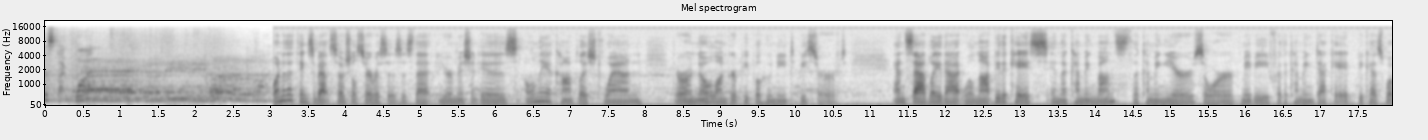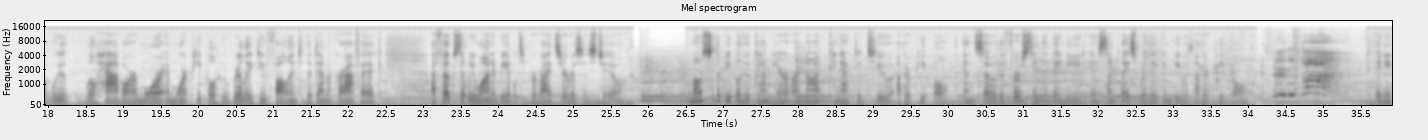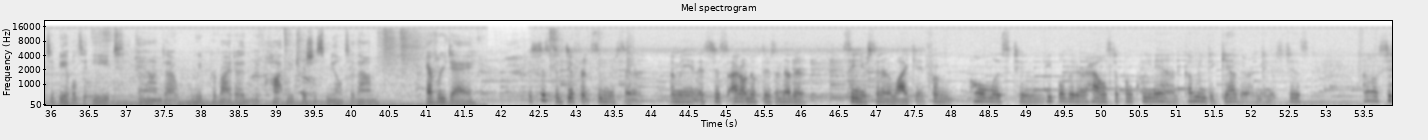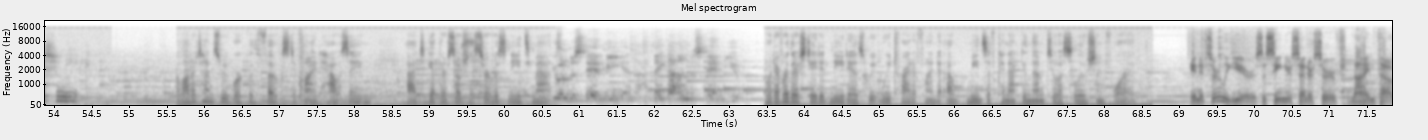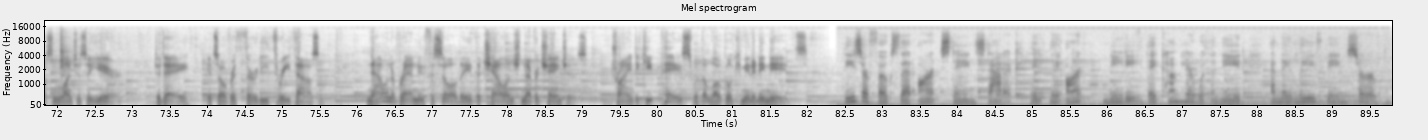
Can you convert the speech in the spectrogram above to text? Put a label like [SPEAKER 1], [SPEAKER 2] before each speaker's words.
[SPEAKER 1] this time. One.
[SPEAKER 2] One of the things about social services is that your mission is only accomplished when there are no longer people who need to be served. And sadly, that will not be the case in the coming months, the coming years, or maybe for the coming decade, because what we will have are more and more people who really do fall into the demographic of folks that we want to be able to provide services to. Most of the people who come here are not connected to other people, and so the first thing that they need is some place where they can be with other people. Table nine. They need to be able to eat, and uh, we provide a hot, nutritious meal to them every day.
[SPEAKER 3] It's just a different senior center. I mean, it's just, I don't know if there's another senior center like it, from homeless to people that are housed up on Queen Anne, coming together. I mean, it's just, I don't know, it's just unique.
[SPEAKER 2] A lot of times we work with folks to find housing, uh, to get their social service needs met.
[SPEAKER 4] You understand me, and I think I understand you.
[SPEAKER 2] Whatever their stated need is, we, we try to find a, a means of connecting them to a solution for it.
[SPEAKER 5] In its early years, the Senior Center served 9,000 lunches a year. Today, it's over 33,000. Now in a brand new facility, the challenge never changes, trying to keep pace with the local community needs.
[SPEAKER 2] These are folks that aren't staying static. They, they aren't needy. They come here with a need and they leave being served.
